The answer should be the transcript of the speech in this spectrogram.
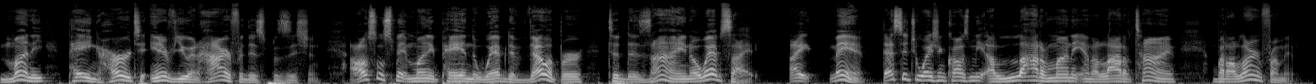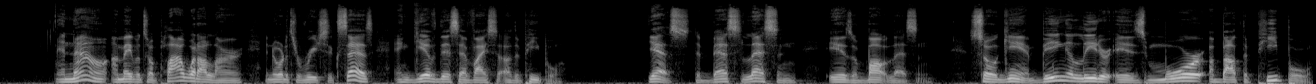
money paying her to interview and hire for this position. I also spent money paying the web developer to design a website. Like, man, that situation cost me a lot of money and a lot of time, but I learned from it. And now I'm able to apply what I learned in order to reach success and give this advice to other people. Yes, the best lesson is a bought lesson. So, again, being a leader is more about the people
